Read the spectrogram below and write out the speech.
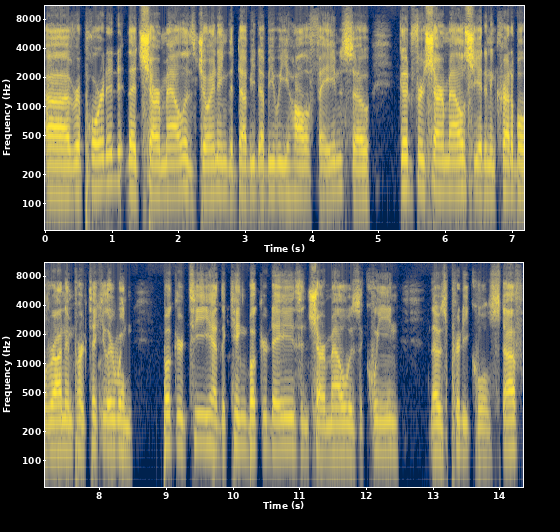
uh, reported that Sharmell is joining the WWE Hall of Fame. So good for Sharmell. She had an incredible run, in particular when Booker T had the King Booker days and Sharmell was the queen. That was pretty cool stuff.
